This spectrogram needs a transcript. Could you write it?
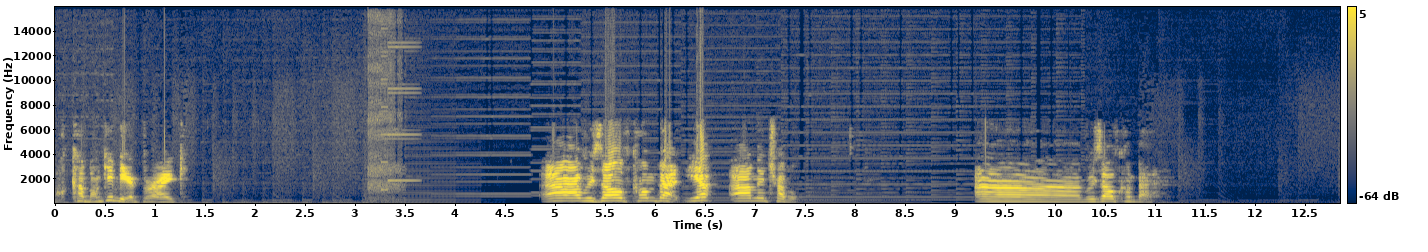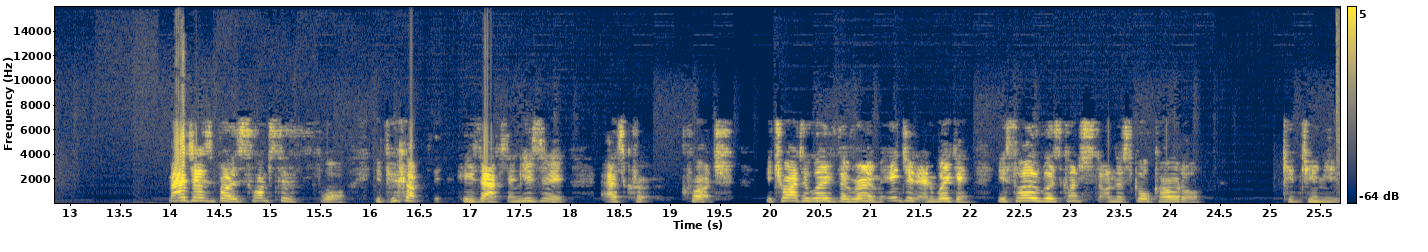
Oh, come on, give me a break. Uh, resolve combat. Yep, I'm in trouble. Uh, resolve combat. Mage has body slumps to the floor. You pick up his axe and using it as cr crutch. You try to leave the room, injured and weakened. You slowly lose consciousness on the school corridor. Continue.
